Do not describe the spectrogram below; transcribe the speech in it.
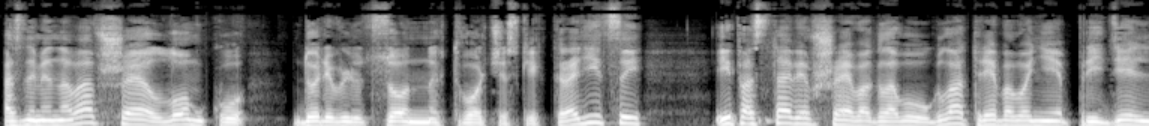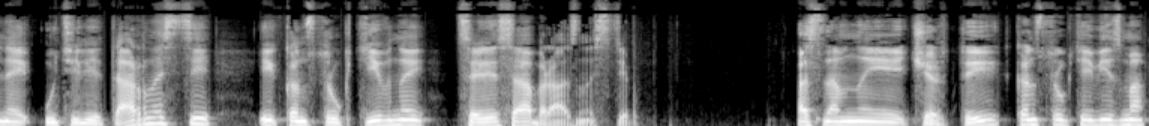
ознаменовавшее ломку дореволюционных творческих традиций и поставившее во главу угла требование предельной утилитарности и конструктивной целесообразности. Основные черты конструктивизма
